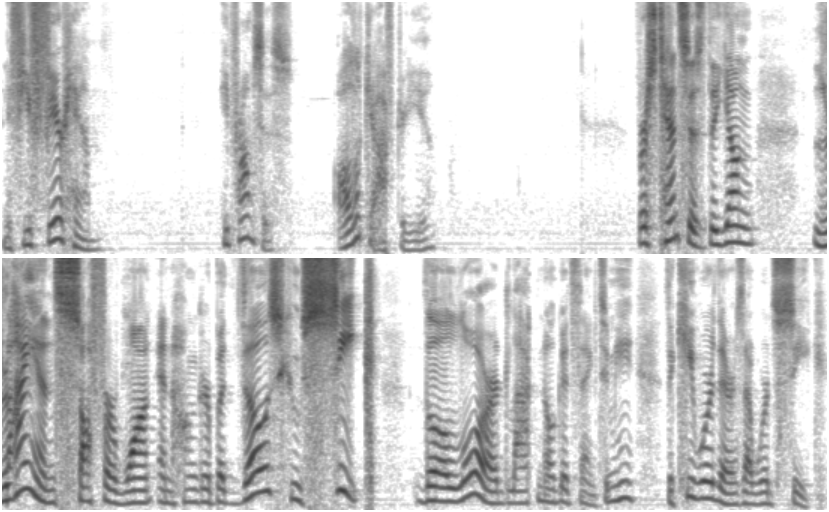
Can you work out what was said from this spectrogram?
And if you fear him, he promises, I'll look after you. Verse 10 says, The young lions suffer want and hunger, but those who seek the Lord lack no good thing. To me, the key word there is that word seek.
